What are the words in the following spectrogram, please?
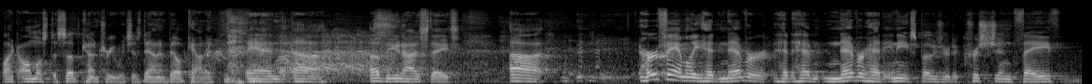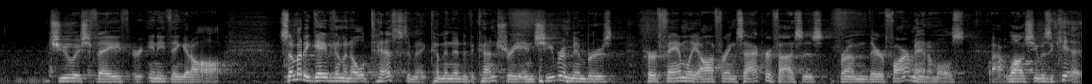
like almost a subcountry, which is down in Bell County, and uh, of the United States. Uh, her family had never had, had never had any exposure to Christian faith, Jewish faith, or anything at all. Somebody gave them an Old Testament coming into the country, and she remembers her family offering sacrifices from their farm animals wow. while she was a kid.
